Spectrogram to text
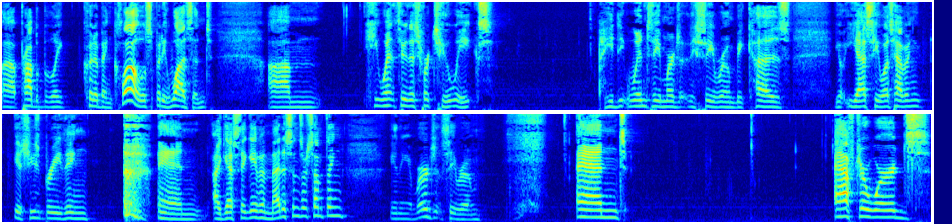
Uh, probably could have been close, but he wasn't. Um, he went through this for two weeks. He went to the emergency room because, you know, yes, he was having issues breathing, and I guess they gave him medicines or something in the emergency room. And afterwards,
